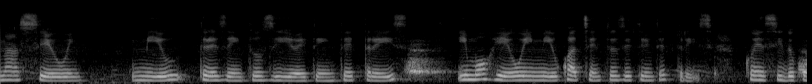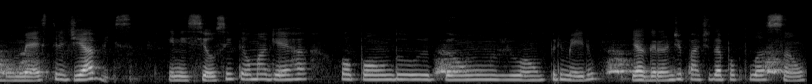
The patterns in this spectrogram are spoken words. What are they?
nasceu em 1383 e morreu em 1433, conhecido como Mestre de Avis. Iniciou-se então uma guerra opondo Dom João I e a grande parte da população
